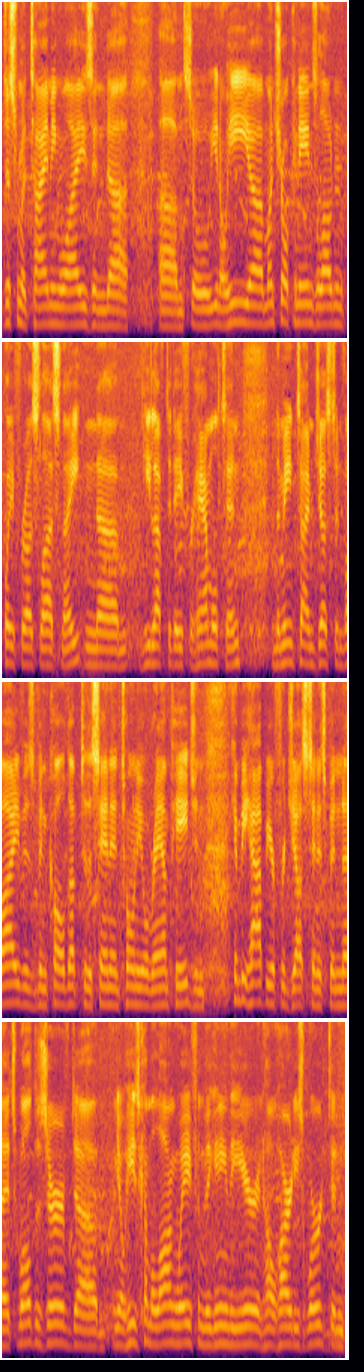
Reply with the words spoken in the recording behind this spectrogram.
just from a timing wise, and uh, um, so you know, he uh, Montreal Canadiens allowed him to play for us last night, and um, he left today for Hamilton. In the meantime, Justin Vaive has been called up to the San Antonio Rampage, and can be happier for Justin. It's been uh, it's well deserved. Uh, you know, he's come a long way from the beginning of the year and how hard he's worked, and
